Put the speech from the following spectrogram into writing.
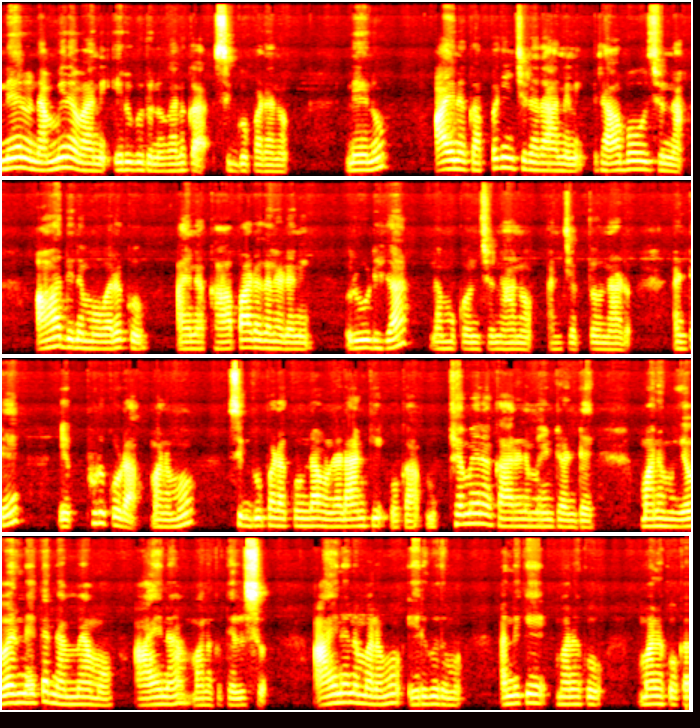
నేను నమ్మిన వాని ఎరుగుదును గనుక సిగ్గుపడను. నేను ఆయనకు అప్పగించిన దానిని రాబోచున్న ఆ దినము వరకు ఆయన కాపాడగలడని రూఢిగా నమ్ముకొంచున్నాను అని చెప్తున్నాడు. అంటే ఎప్పుడు కూడా మనము సిగ్గుపడకుండా ఉండడానికి ఒక ముఖ్యమైన కారణం ఏంటంటే మనం ఎవరినైతే నమ్మామో ఆయన మనకు తెలుసు. ఆయనను మనము ఎరుగుదుము. అందుకే మనకు మనకు ఒక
